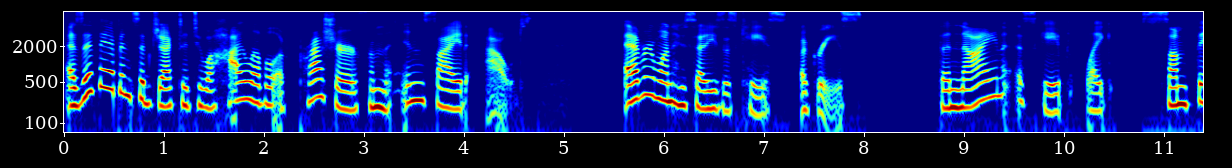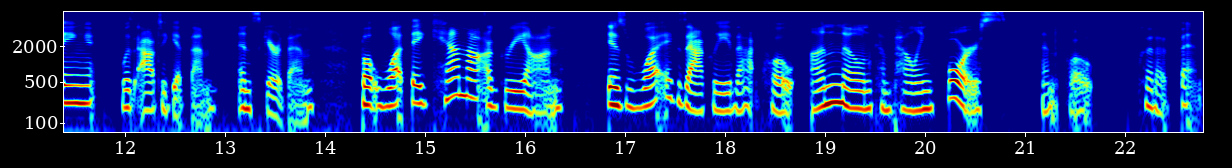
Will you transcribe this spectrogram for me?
as if they had been subjected to a high level of pressure from the inside out. Everyone who studies this case agrees. The nine escaped like something was out to get them and scared them. But what they cannot agree on is what exactly that quote, unknown compelling force, end quote, could have been.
